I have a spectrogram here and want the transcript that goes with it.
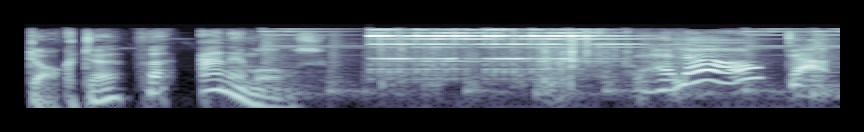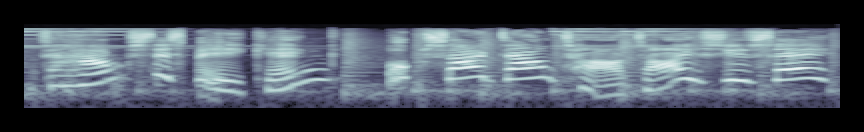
doctor for animals. Hello, Dr. Hamster speaking. Upside down tart ice, you say?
